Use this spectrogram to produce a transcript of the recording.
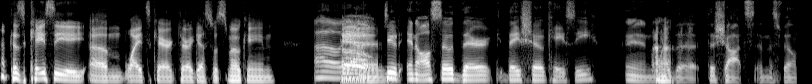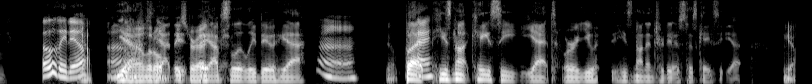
Because Casey um, White's character, I guess, was smoking. oh, Oh, yeah. And- dude, and also there they show Casey in one Uh-huh. of the the shots in this film. Oh, they do. Yeah. Oh. Yeah, a little they, Easter They egg. absolutely do. Yeah, Huh. But Okay. he's not Casey yet, or you. He's not introduced as Casey yet. Yeah.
